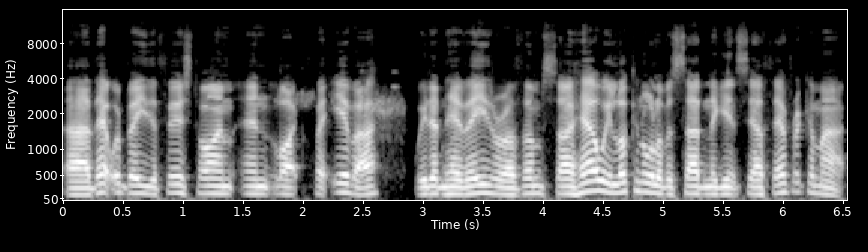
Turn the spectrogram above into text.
Uh, that would be the first time in like forever we didn't have either of them. So how are we looking all of a sudden against South Africa, Mark?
